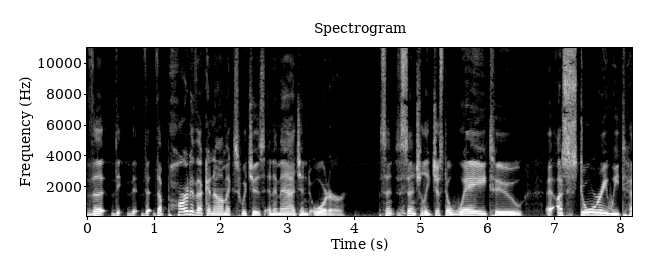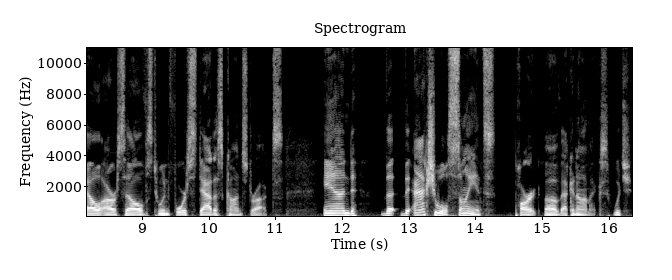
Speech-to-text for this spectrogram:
the, the, the, the part of economics which is an imagined order, mm-hmm. essentially just a way to a story we tell ourselves to enforce status constructs, and the the actual science part of economics, which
